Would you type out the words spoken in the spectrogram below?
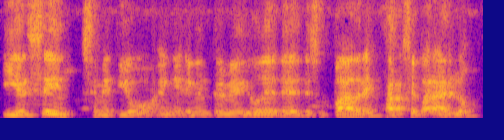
Y él se, se metió en, en entre medio de, de, de sus padres para separarlo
